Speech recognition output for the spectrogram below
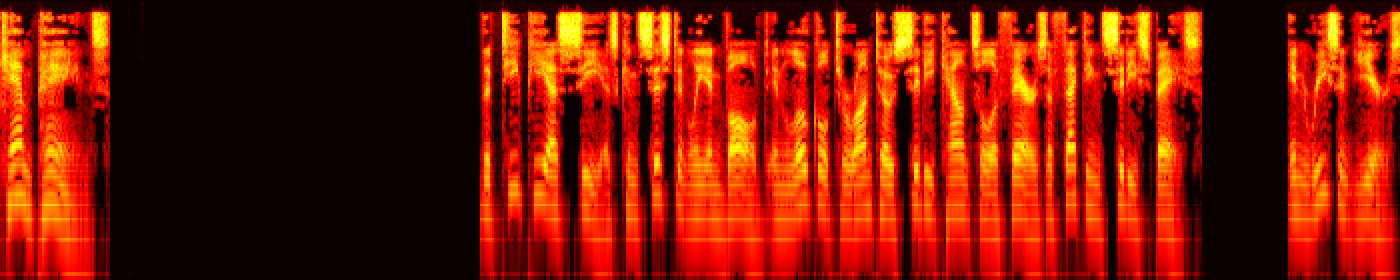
Campaigns The TPSC is consistently involved in local Toronto City Council affairs affecting city space. In recent years,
